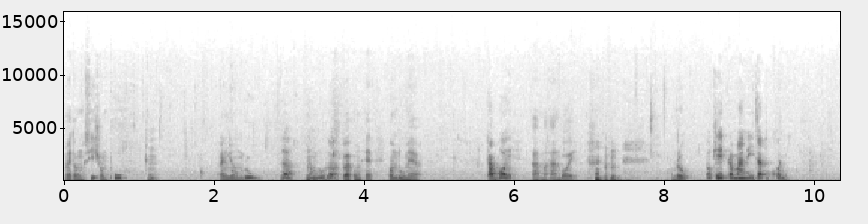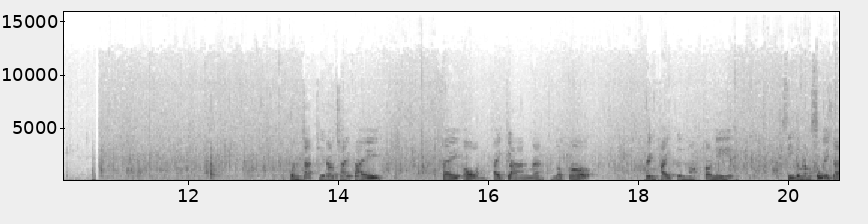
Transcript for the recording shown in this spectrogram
ไม่ต้องสีชมพูอืม อันยองรู้เหรอยังรู้เหรอแต่ผมเห็นผมดูแมวทำบ่อย ตามอาหารบ่อยผมรู้โอเค ประมาณนี้จ้ะทุกคน ทุกคนจากที่เราใช้ไฟไฟอ่อนไฟกลางนะ แล้วก็เร่งไฟขึ้นเนาะตอนนี้สีกำลังสวยจ้ะ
